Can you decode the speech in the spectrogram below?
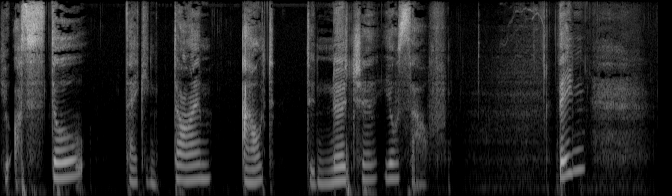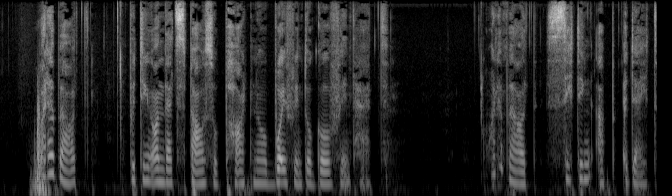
you are still taking time out to nurture yourself. Then what about putting on that spouse or partner or boyfriend or girlfriend hat? What about setting up a date?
